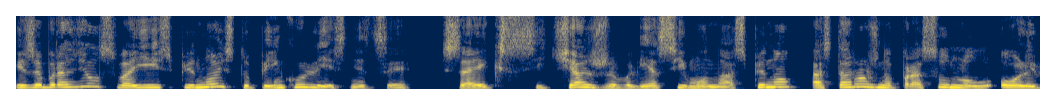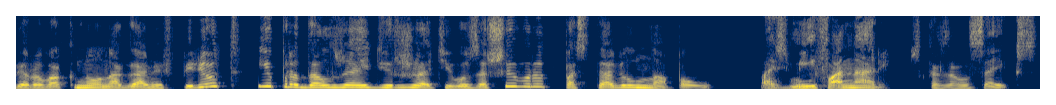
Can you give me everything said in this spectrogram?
изобразил своей спиной ступеньку лестницы. Сайкс сейчас же влез ему на спину, осторожно просунул Оливера в окно ногами вперед и, продолжая держать его за шиворот, поставил на пол. «Возьми фонарь», — сказал Сайкс.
